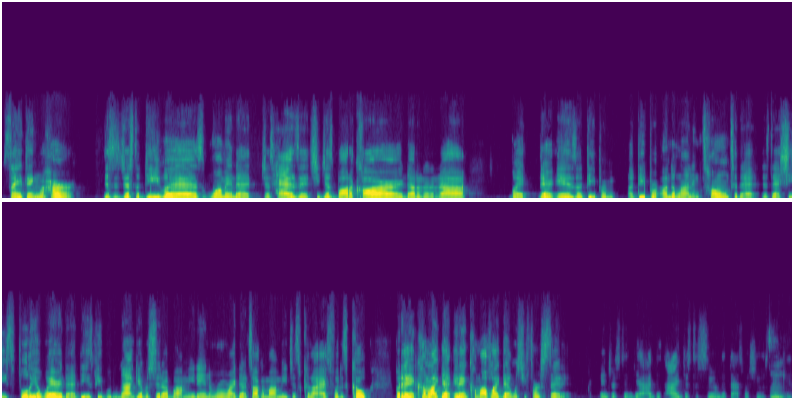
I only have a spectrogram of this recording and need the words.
Same thing hmm. with her. This is just a diva ass woman that just has it. She just bought a car and da da da da da. But there is a deeper a deeper underlining tone to that is that she's fully aware that these people do not give a shit about me. They in the room right there talking about me just because I asked for this coat. But it didn't come like that. It didn't come off like that when she first said it. Interesting. Yeah, I, I just assumed that that's what she was Mm. thinking.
